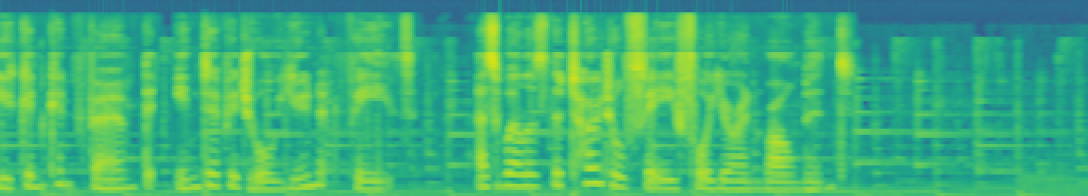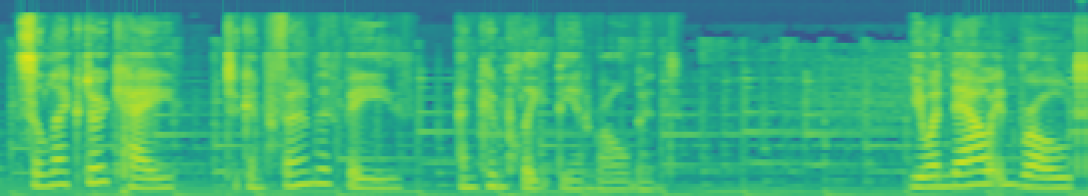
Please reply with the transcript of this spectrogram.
you can confirm the individual unit fees as well as the total fee for your enrolment. Select OK to confirm the fees and complete the enrolment. You are now enrolled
